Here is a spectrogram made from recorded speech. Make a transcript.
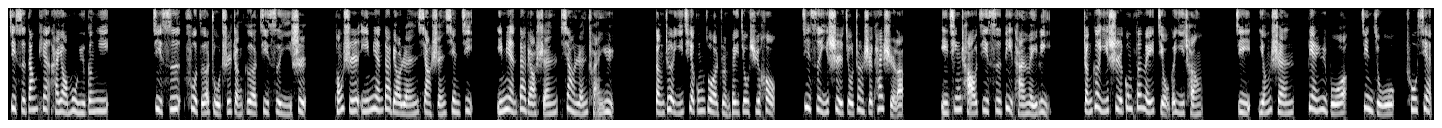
祭祀当天还要沐浴更衣。祭司负责主持整个祭祀仪式，同时一面代表人向神献祭，一面代表神向人传谕。等这一切工作准备就绪后，祭祀仪式就正式开始了。以清朝祭祀地坛为例。整个仪式共分为九个仪程，即迎神、奠玉帛、进祖、出献、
